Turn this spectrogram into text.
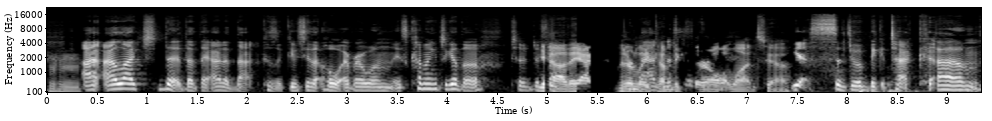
Mhm. I, I liked that that they added that because it gives you that whole everyone is coming together to Yeah, they act- literally come together all at once. Yeah. Yes, and do a big attack. Um,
